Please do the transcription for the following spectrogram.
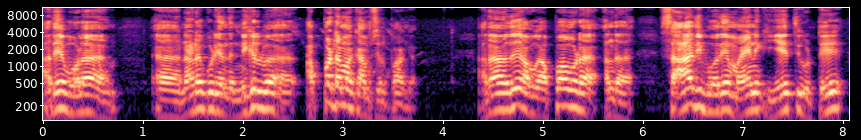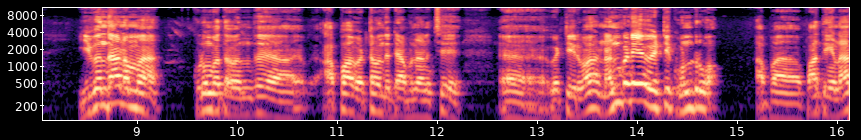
அதே போல் நடக்கூடிய அந்த நிகழ்வை அப்பட்டமாக காமிச்சிருப்பாங்க. அதாவது அவங்க அப்பாவோட அந்த சாதி போதே மயனுக்கு ஏற்றி விட்டு இவன் தான் நம்ம குடும்பத்தை வந்து அப்பா வெட்ட வந்துட்டேன் அப்படின்னு நினச்சி வெட்டிடுவான் நண்பனையே வெட்டி கொன்றுவான். அப்போ பார்த்தீங்கன்னா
